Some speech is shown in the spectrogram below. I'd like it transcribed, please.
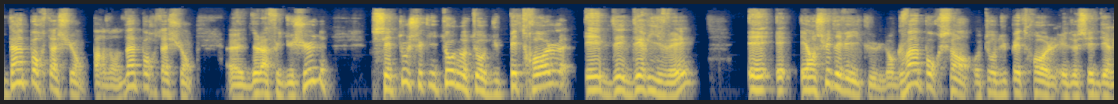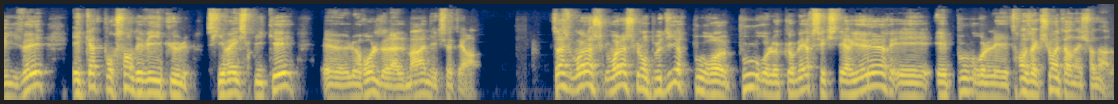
d'importation, pardon, d'importation euh, de l'Afrique du Sud, c'est tout ce qui tourne autour du pétrole et des dérivés, et, ensuite les véhicules. Donc 20% autour du pétrole et de ses dérivés, et 4% des véhicules, ce qui va expliquer euh, le rôle de l'Allemagne, etc. Ça, voilà, voilà ce que l'on peut dire pour, pour le commerce extérieur et, et pour les transactions internationales.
